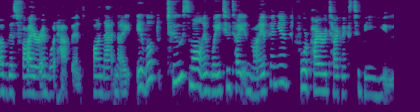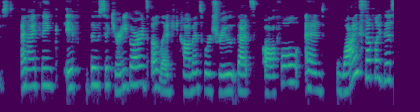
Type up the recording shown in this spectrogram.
of this fire and what happened on that night. It looked too small and way too tight, in my opinion, for pyrotechnics to be used. And I think if those security guards' alleged comments were true, that's awful. And why stuff like this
